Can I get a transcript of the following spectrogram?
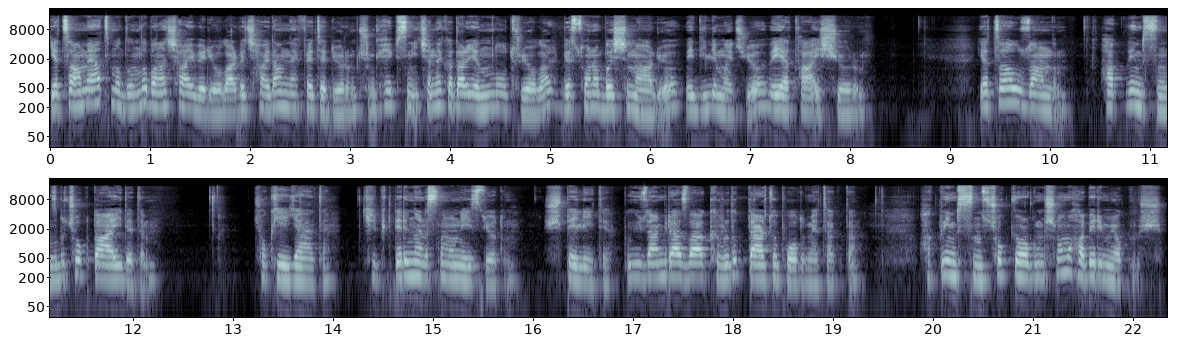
Yatağıma yatmadığımda bana çay veriyorlar ve çaydan nefret ediyorum. Çünkü hepsini içene kadar yanımda oturuyorlar ve sonra başım ağrıyor ve dilim acıyor ve yatağa işiyorum. Yatağa uzandım. Haklıymışsınız bu çok daha iyi dedim. Çok iyi geldi. Kirpiklerin arasından onu izliyordum. Şüpheliydi. Bu yüzden biraz daha kıvrılıp dertop oldum yatakta. Haklıymışsınız çok yorgunmuşum ama haberim yokmuş.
